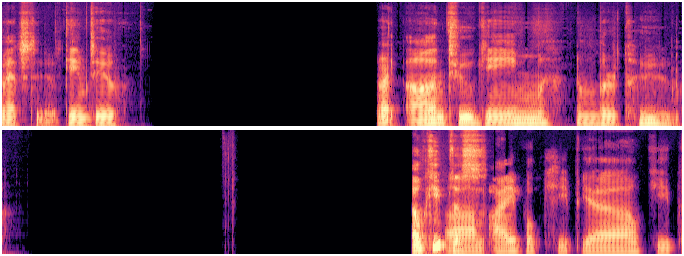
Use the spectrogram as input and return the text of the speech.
match two, game two. All right, on to game number two. I'll keep this. Um, I will keep. Yeah, I'll keep.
